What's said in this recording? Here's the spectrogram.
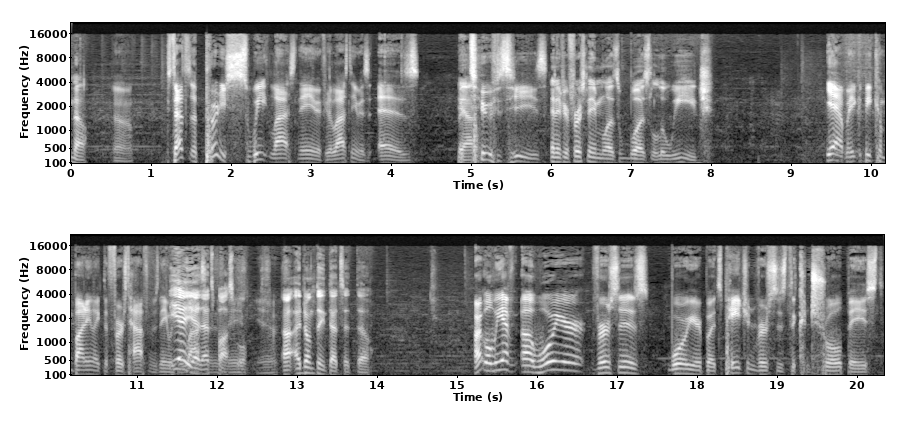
No. No. that's a pretty sweet last name if your last name is Ez. With Yeah. two Z's. And if your first name was was Luigi, Yeah, but he could be combining like the first half of his name with Yeah, the yeah, that's possible. name. Yeah. uh, I don't think that's it though. All right, well, we have uh, Warrior versus Warrior, but it's Patron versus the control based.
